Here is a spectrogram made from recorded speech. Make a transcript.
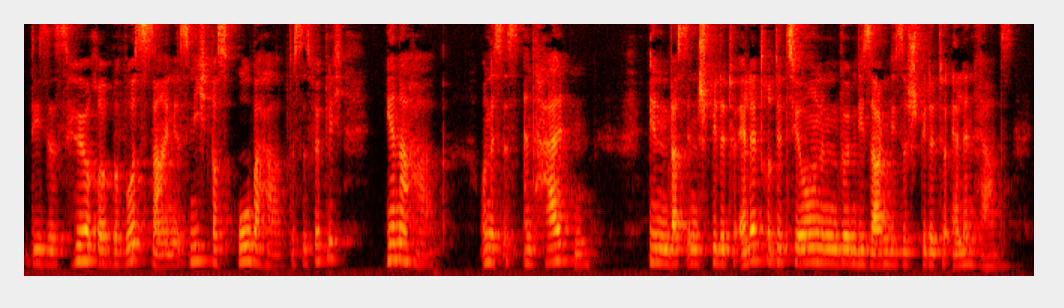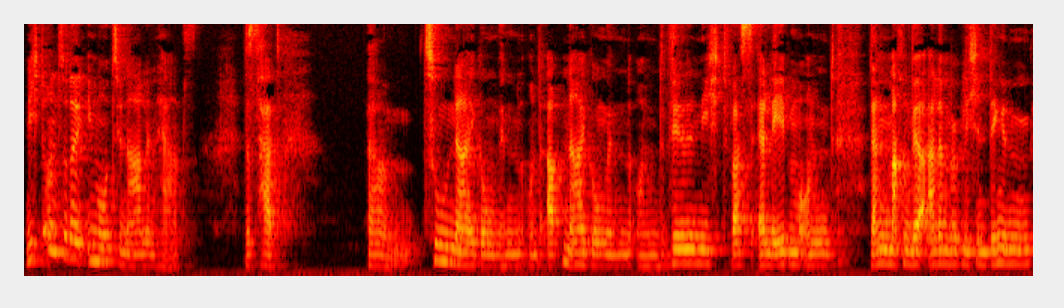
dieses höhere Bewusstsein ist nicht was oberhalb, das ist wirklich innerhalb. Und es ist enthalten in was in spirituelle Traditionen würden die sagen, dieses spirituellen Herz. Nicht unsere emotionalen Herz. Das hat ähm, Zuneigungen und Abneigungen und will nicht was erleben und dann machen wir alle möglichen Dingen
